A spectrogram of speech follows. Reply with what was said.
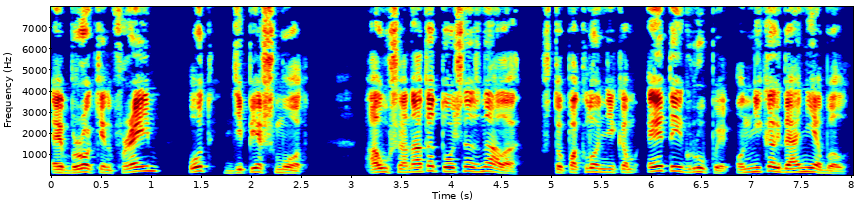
A Broken Frame от Depeche Mode. А уж она-то точно знала, что поклонником этой группы он никогда не был.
